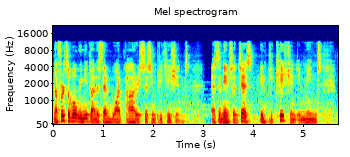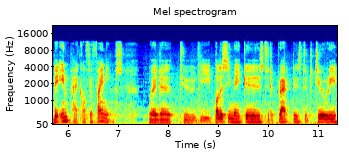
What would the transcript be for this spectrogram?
Now first of all we need to understand what are research implications. As the name suggests, implication it means the impact of your findings whether to the policymakers, to the practice, to the theory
